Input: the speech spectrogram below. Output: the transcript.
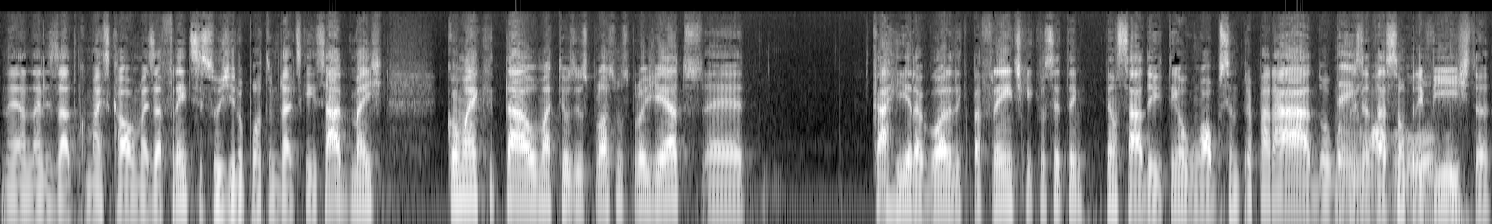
né, analisado com mais calma mais à frente, se surgirem oportunidades, quem sabe, mas como é que tá o Matheus e os próximos projetos? É, carreira agora daqui para frente? O que, que você tem pensado aí? Tem algum álbum sendo preparado? Alguma tem apresentação um prevista?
